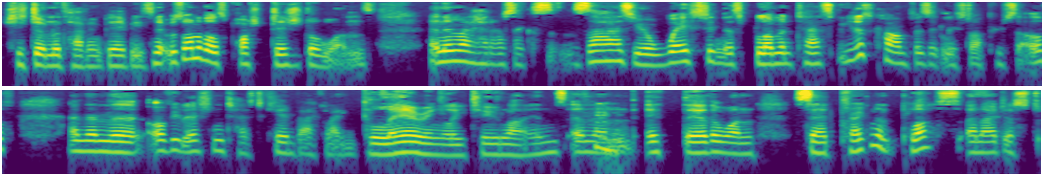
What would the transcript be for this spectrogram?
she's done with having babies. And it was one of those posh digital ones. And in my head, I was like, Zaz, you're wasting this blooming test, but you just can't physically stop yourself. And then the ovulation test came back like glaringly two lines. And then it, the other one said pregnant plus, And I just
